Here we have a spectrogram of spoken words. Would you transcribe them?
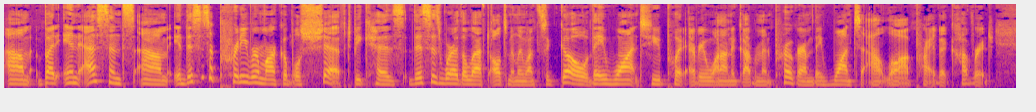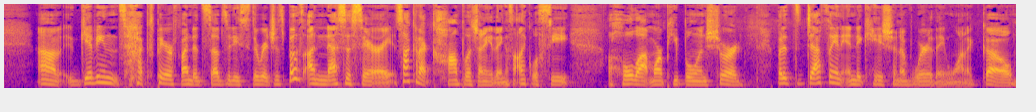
Um, but in essence, um, it, this is a pretty remarkable shift because this is where the left ultimately wants to go. They want to put everyone on a government program. They want to outlaw private coverage um, giving taxpayer funded subsidies to the rich is both unnecessary. It's not going to accomplish anything. It's not like we'll see a whole lot more people insured, but it's definitely an indication of where they want to go.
